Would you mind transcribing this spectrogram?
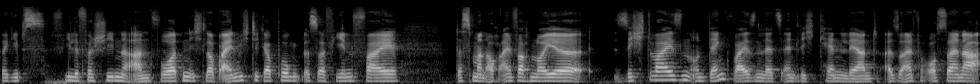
da gibt es viele verschiedene Antworten. Ich glaube, ein wichtiger Punkt ist auf jeden Fall, dass man auch einfach neue Sichtweisen und Denkweisen letztendlich kennenlernt. Also einfach aus seiner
